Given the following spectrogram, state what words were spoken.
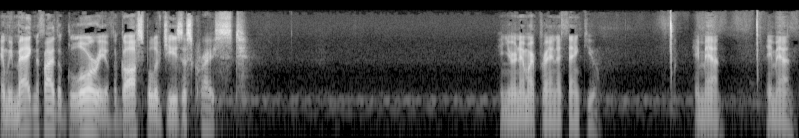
And we magnify the glory of the gospel of Jesus Christ. In your name I pray and I thank you. Amen. Amen.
